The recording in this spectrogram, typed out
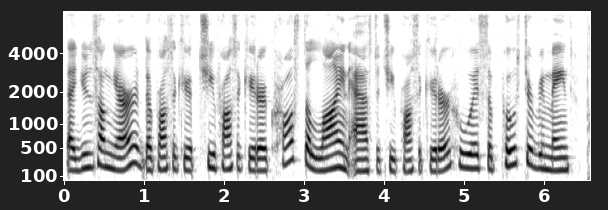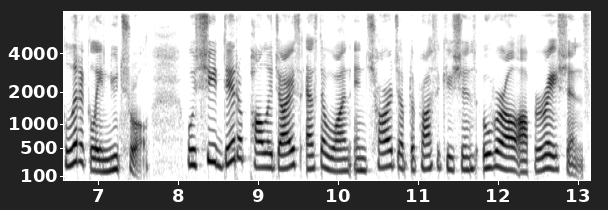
that Yoon Suk-yeol, the chief prosecutor, crossed the line as the chief prosecutor, who is supposed to remain politically neutral. Well, she did apologize as the one in charge of the prosecution's overall operations.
